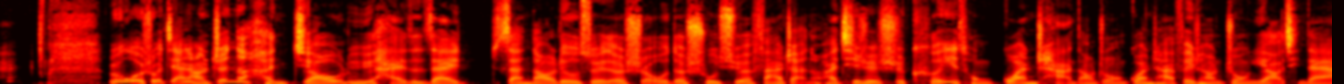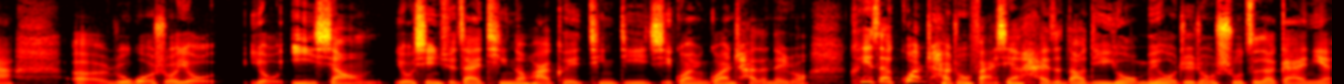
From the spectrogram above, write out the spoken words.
如果说家长真的很焦虑孩子在三到六岁的时候的数学发展的话，其实是可以从观察当中观察非常重要。请大家，呃，如果说有。有意向、有兴趣再听的话，可以听第一集关于观察的内容。可以在观察中发现孩子到底有没有这种数字的概念。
